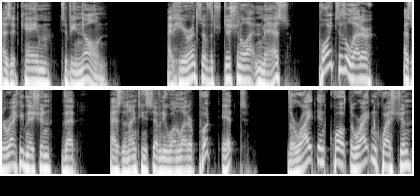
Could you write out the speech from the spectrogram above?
as it came to be known. Adherents of the traditional Latin Mass point to the letter as a recognition that, as the 1971 letter put it, the rite in, quote, the rite in question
